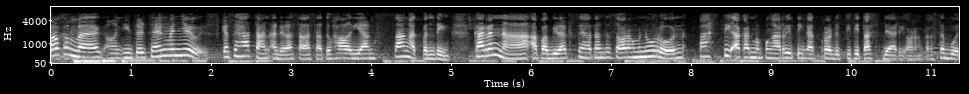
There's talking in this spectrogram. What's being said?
Welcome back on Entertainment News. Kesehatan adalah salah satu hal yang sangat penting. Karena apabila kesehatan seseorang menurun, pasti akan mempengaruhi tingkat produktivitas dari orang tersebut.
